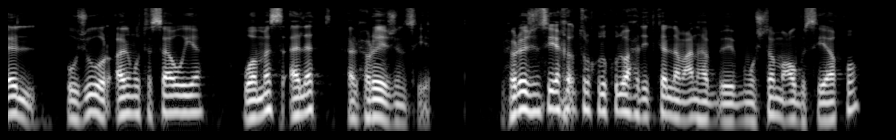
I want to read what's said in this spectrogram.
الأجور المتساوية ومسألة الحرية الجنسية. الحرية الجنسية أخي اترك لكل واحد يتكلم عنها بمجتمعه وبسياقه.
